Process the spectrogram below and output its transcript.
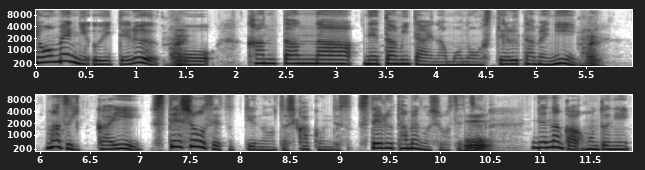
表面に浮いてるはい。こう、簡単なネタみたいなものを捨てるためにはいまず一回捨て小説っていうのを私書くんです。捨てるための小説。でなんか本当に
